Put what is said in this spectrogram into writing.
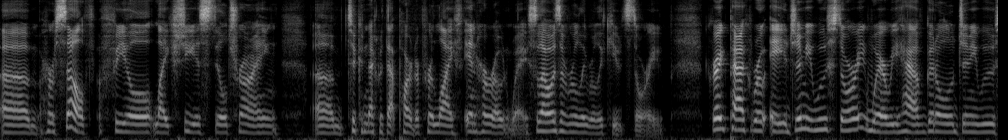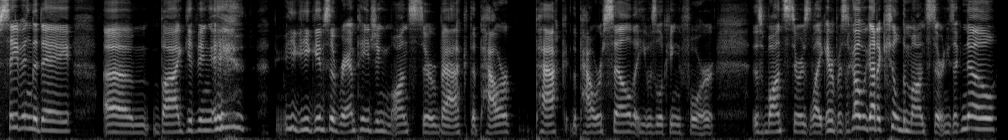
um, herself feel like she is still trying um, to connect with that part of her life in her own way. So that was a really, really cute story. Greg Pak wrote a Jimmy Woo story where we have good old Jimmy Woo saving the day um, by giving a. he, he gives a rampaging monster back the power pack, the power cell that he was looking for. This monster is like, everybody's like, oh, we gotta kill the monster. And he's like, no,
